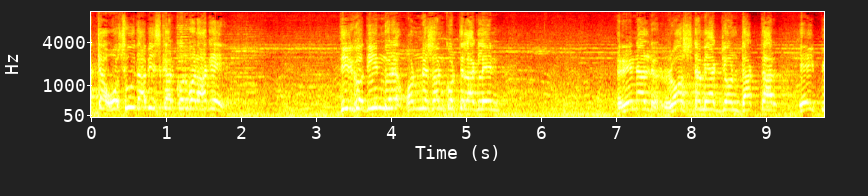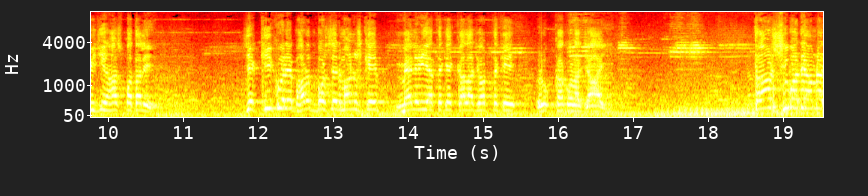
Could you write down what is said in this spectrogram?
একটা ওষুধ আবিষ্কার করবার আগে দীর্ঘদিন ধরে অন্বেষণ করতে লাগলেন রেনাল্ড রস নামে একজন ডাক্তার এই পিজি হাসপাতালে, যে কি করে ভারতবর্ষের মানুষকে ম্যালেরিয়া থেকে, কালাজ্বর থেকে রক্ষা করা যায়। তার সুবাদে আমরা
